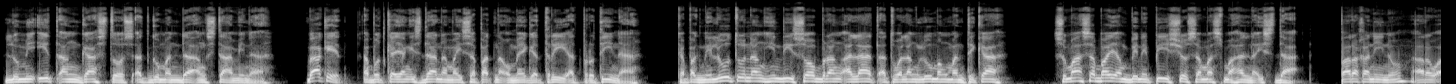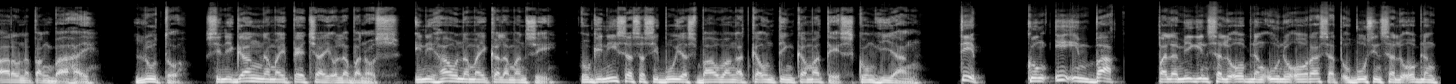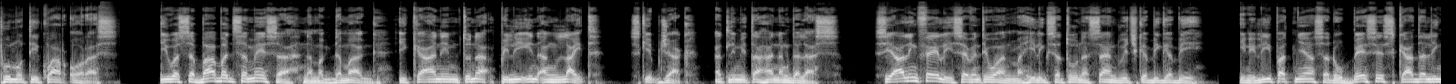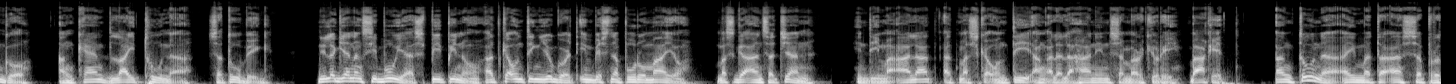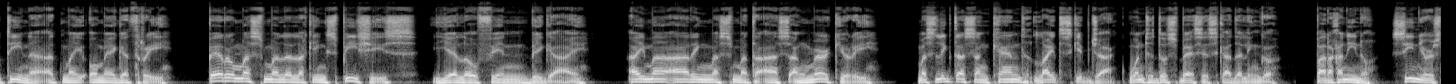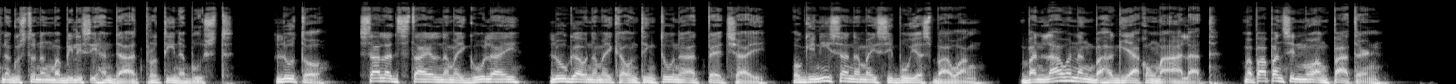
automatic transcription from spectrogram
lumiit ang gastos at gumanda ang stamina. Bakit? Abot kayang isda na may sapat na omega-3 at protina. Kapag niluto ng hindi sobrang alat at walang lumang mantika, sumasabay ang benepisyo sa mas mahal na isda. Para kanino, araw-araw na pangbahay. Luto, sinigang na may pechay o labanos, inihaw na may kalamansi, o ginisa sa sibuyas bawang at kaunting kamatis kung hiyang. Tip, kung iimbak, palamigin sa loob ng 1 oras at ubusin sa loob ng 24 oras. Iwas sa babad sa mesa na magdamag. Ikaanim tuna, piliin ang light, skipjack, at limitahan ng dalas. Si Aling Feli, 71, mahilig sa tuna sandwich gabi-gabi. Inilipat niya sa do kada linggo ang canned light tuna sa tubig. Nilagyan ng sibuyas, pipino at kaunting yogurt imbes na puro mayo. Mas gaan sa tiyan, hindi maalat at mas kaunti ang alalahanin sa mercury. Bakit? Ang tuna ay mataas sa protina at may omega-3. Pero mas malalaking species, yellowfin big eye, ay maaring mas mataas ang mercury. Mas ligtas ang canned light skipjack 1 to 2 beses kada linggo. Para kanino? Seniors na gusto ng mabilis ihanda at protina boost. Luto, salad style na may gulay, lugaw na may kaunting tuna at pechay, o ginisa na may sibuyas bawang. Banlawan ng bahagya kung maalat. Mapapansin mo ang pattern.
